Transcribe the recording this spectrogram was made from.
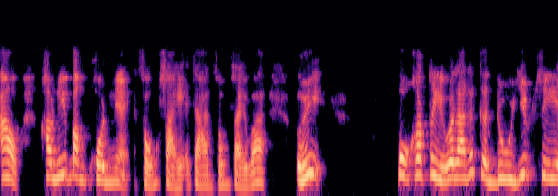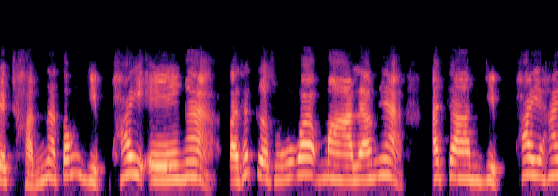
อ้าวคราวนี้บางคนเนี่ยสงสัยอาจารย์สงสัยว่า เอ้ยปกติเวลาถ้าเกิดดูยิปซีอะฉันน่ะต้องหยิบไพ่เองอะแต่ถ้าเกิดสมมติว่ามาแล้วเนี่ย อาจารย์หยิบไพ่ให้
